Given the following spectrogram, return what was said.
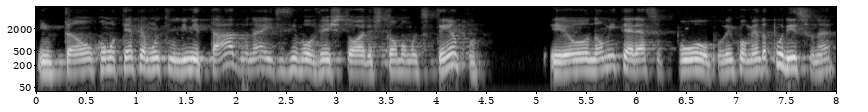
Então, como o tempo é muito limitado, né, e desenvolver histórias toma muito tempo, eu não me interesso por, por encomenda por isso, né?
